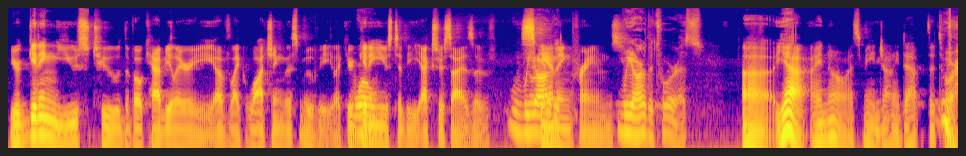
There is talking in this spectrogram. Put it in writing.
you're getting used to the vocabulary of like watching this movie. Like you're Well- getting used to the exercise of We are the- scanning frames. we are the tourists. uh, yeah, I know. It's me, Johnny Depp, the tour.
